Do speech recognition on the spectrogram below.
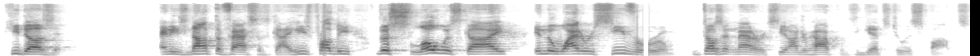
he does it. And he's not the fastest guy. He's probably the slowest guy in the wide receiver room. It doesn't matter. It's DeAndre Hopkins. He gets to his spots.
